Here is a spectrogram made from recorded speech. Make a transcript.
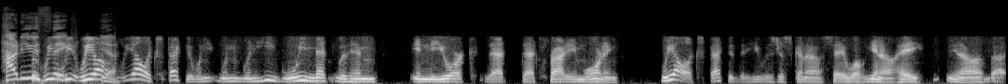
How do you Look, think? We, we, we all yeah. we all expected when he, when when he when we met with him in New York that that Friday morning, we all expected that he was just going to say, well, you know, hey, you know, uh,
